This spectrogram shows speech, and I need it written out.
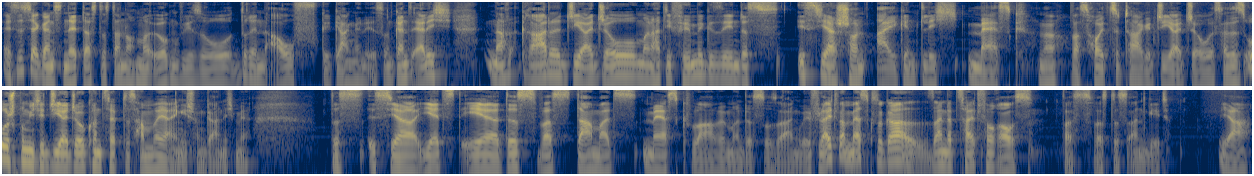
Es ist ja ganz nett, dass das dann nochmal irgendwie so drin aufgegangen ist. Und ganz ehrlich, nach gerade G.I. Joe, man hat die Filme gesehen, das ist ja schon eigentlich Mask, ne? was heutzutage G.I. Joe ist. Also das ursprüngliche G.I. Joe-Konzept, das haben wir ja eigentlich schon gar nicht mehr. Das ist ja jetzt eher das, was damals Mask war, wenn man das so sagen will. Vielleicht war Mask sogar seiner Zeit voraus, was, was das angeht. Ja,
